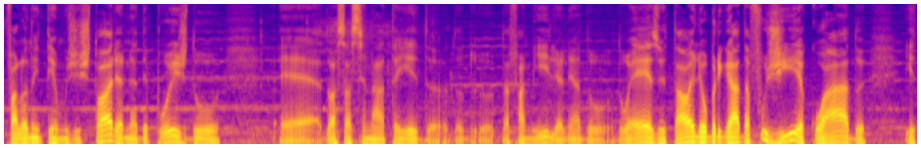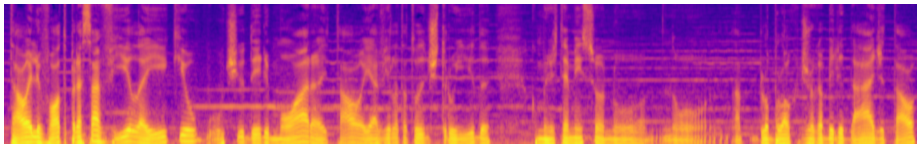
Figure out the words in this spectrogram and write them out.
falando em termos de história, né? Depois do, é, do assassinato aí do, do- do- da família, né? Do, do Ezio e tal, ele é obrigado a fugir, acuado e tal. Ele volta pra essa vila aí que o, o tio dele mora e tal, e a vila tá toda destruída, como a gente até mencionou no, no bloco de jogabilidade e tal.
